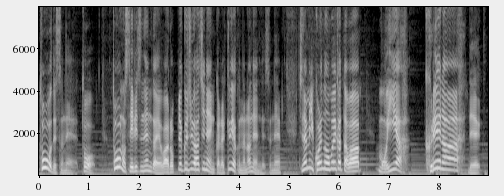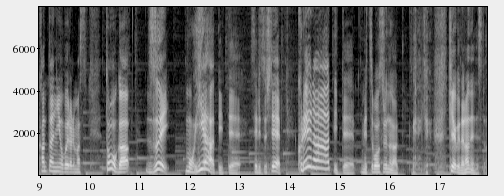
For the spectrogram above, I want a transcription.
唐ですね。唐。唐の成立年代は618年から907年ですね。ちなみにこれの覚え方は、もういいや、くれーなーで簡単に覚えられます。唐が隋、もういいやって言って成立して、くれーなーって言って滅亡するのが 907年です。あ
